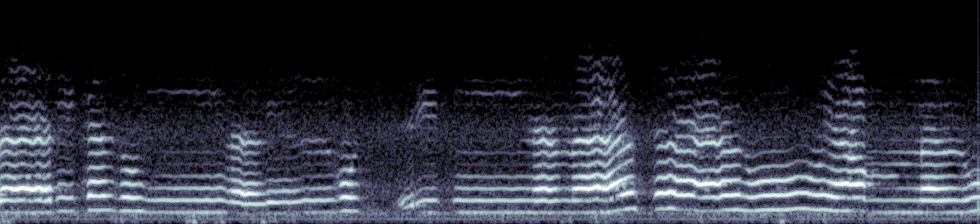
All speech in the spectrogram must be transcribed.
كذلك زين للمشركين ما كانوا يعملون.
